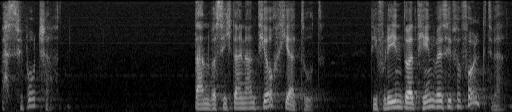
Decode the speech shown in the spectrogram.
Was für Botschaften. Dann, was sich da in Antiochia tut. Die fliehen dorthin, weil sie verfolgt werden.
